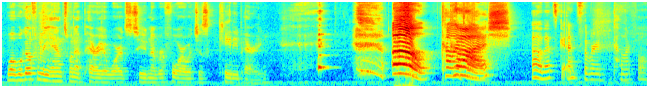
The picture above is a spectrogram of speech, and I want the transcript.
Well, we'll go from the Antoinette Perry Awards to number four, which is Katy Perry. oh Colorful. gosh. Oh, that's good. That's the word, colorful,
